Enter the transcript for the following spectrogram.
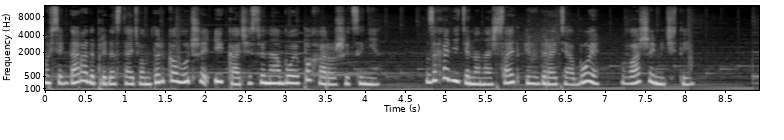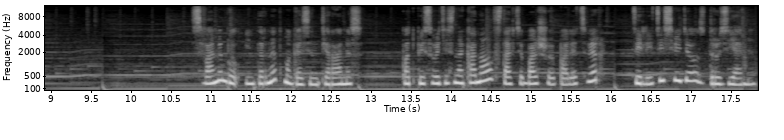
Мы всегда рады предоставить вам только лучшие и качественные обои по хорошей цене. Заходите на наш сайт и выбирайте обои вашей мечты. С вами был интернет-магазин Керамис. Подписывайтесь на канал, ставьте большой палец вверх, делитесь видео с друзьями.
